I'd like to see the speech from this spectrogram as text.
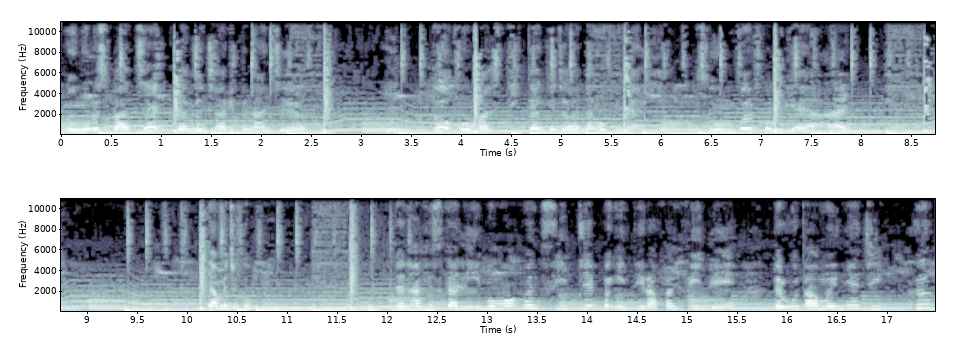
mengurus bajet dan mencari penaja untuk memastikan kejohanan mempunyai sumber pembiayaan yang mencukupi. Dan akhir sekali, memohon FIDE pengiktirafan FIDE terutamanya jika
